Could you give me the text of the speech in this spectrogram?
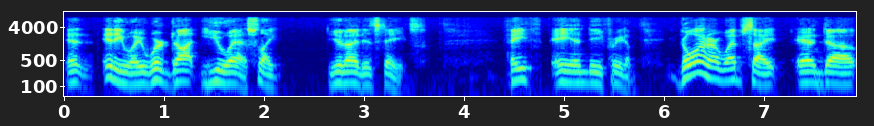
And anyway, we're dot .us like United States. Faith and Freedom. Go on our website and uh,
